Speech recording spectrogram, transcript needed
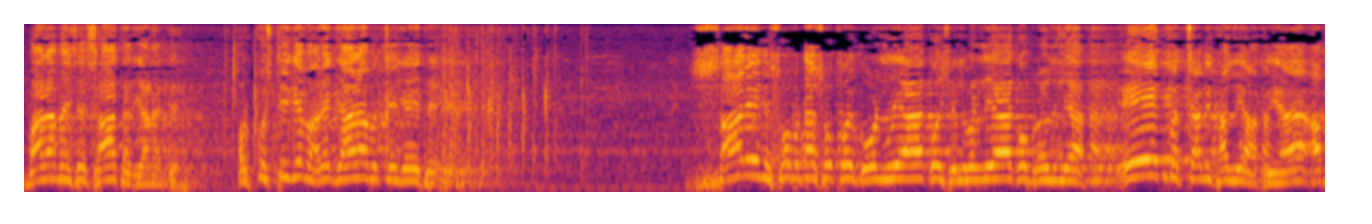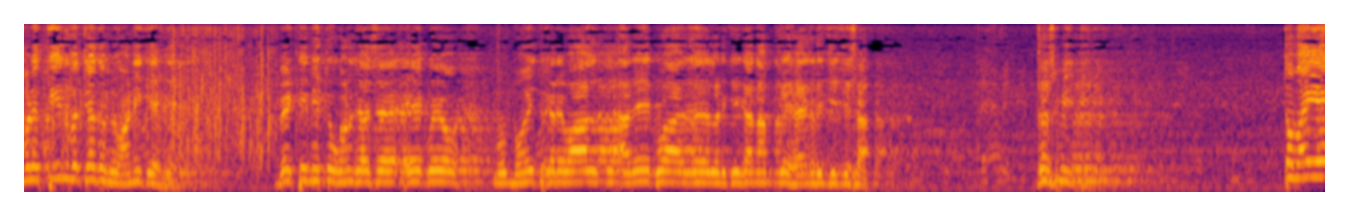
बारह में से सात हरियाणा के। और कुश्ती के हमारे ग्यारह बच्चे गए थे। सारे सौ बटा सौ कोई गोल्ड लिया, कोई सिल्वर लिया, कोई ब्रॉन्ज लिया। एक बच्चा भी खाली आया। अपने तीन बच्चे तो भिवानी के हैं। बेटी नीतू गण जैसे एक वे मोहित गरेवाल और एक लड़की का नाम क्या है, अंग्रेज़ी जैसा जसमीन। तो भाई ये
